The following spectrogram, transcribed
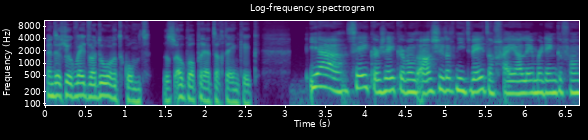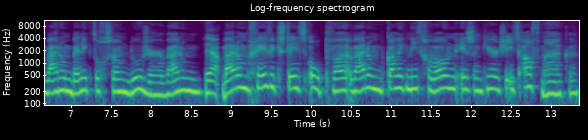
En dat je ook weet waardoor het komt. Dat is ook wel prettig, denk ik. Ja, zeker, zeker. Want als je dat niet weet, dan ga je alleen maar denken van... waarom ben ik toch zo'n loser? Waarom, waarom geef ik steeds op? waarom kan ik niet gewoon eens een keertje iets afmaken?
